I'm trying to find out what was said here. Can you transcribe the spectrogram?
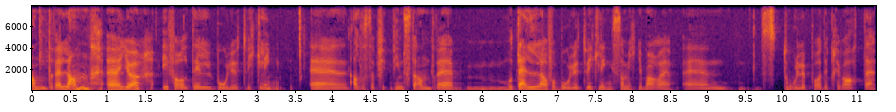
andre land eh, gjør i forhold til boligutvikling. Eh, altså Fins det andre modeller for boligutvikling som ikke bare eh, stoler på det private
